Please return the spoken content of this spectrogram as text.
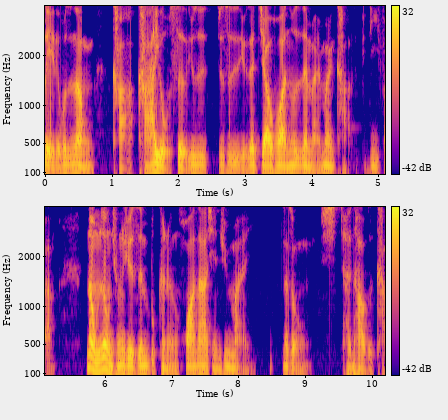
类的，或者那种卡卡友社，就是就是有在交换或者在买卖卡的地方。那我们这种穷学生不可能花大钱去买那种很好的卡，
